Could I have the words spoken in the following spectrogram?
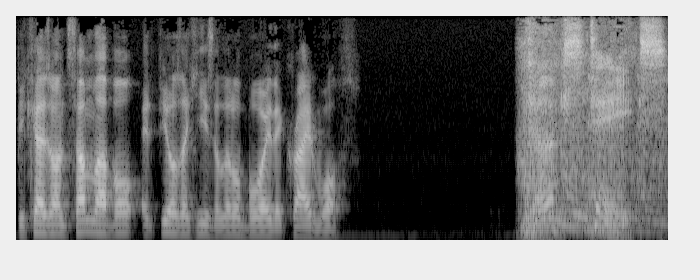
because on some level it feels like he's a little boy that cried wolf. Tuck's takes.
